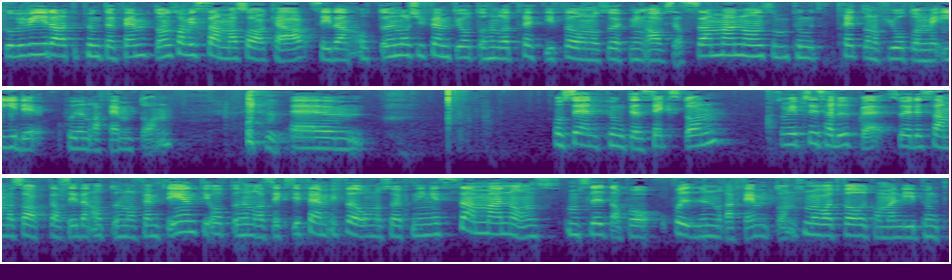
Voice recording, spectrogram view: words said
Går vi vidare till punkten 15 så har vi samma sak här. Sidan 825 till 830 förundersökning avser samma annons som punkt 13 och 14 med ID 715. um, och sen punkten 16 som vi precis hade uppe så är det samma sak där sidan 851 till 865 i förundersökningen. Samma annons som slutar på 715 som har varit förekommande i punkt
